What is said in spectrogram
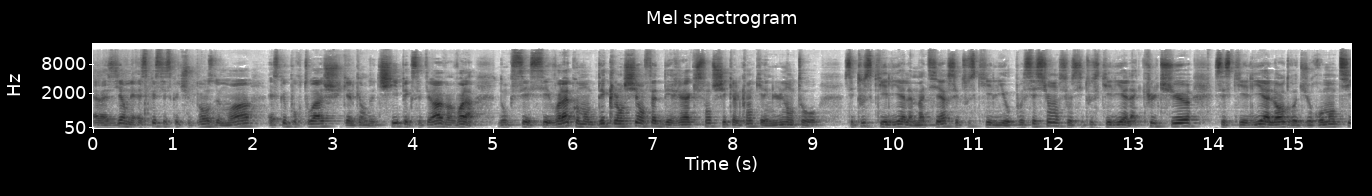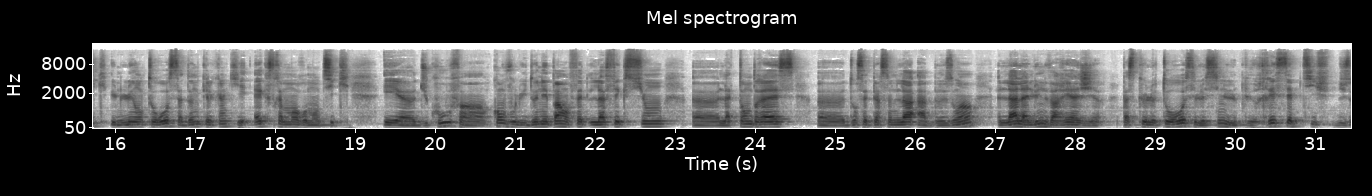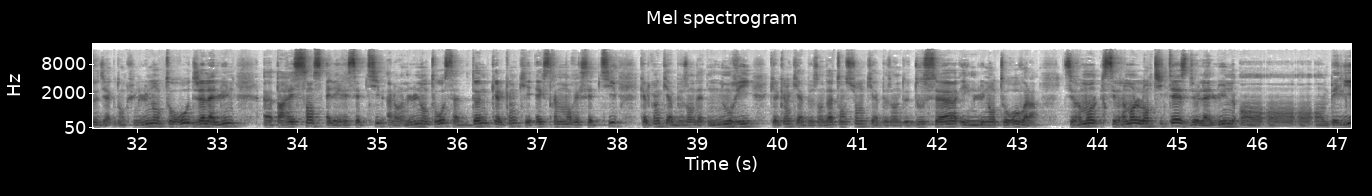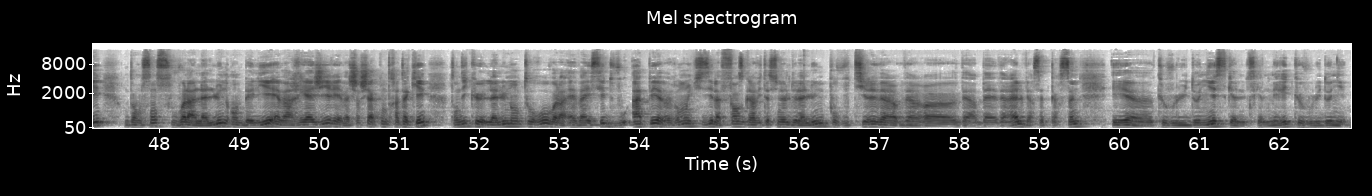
elle va se dire mais est-ce que c'est ce que tu penses de moi? Est-ce que pour toi je suis quelqu'un de cheap, etc. Enfin, voilà. Donc c'est voilà comment déclencher en fait des réactions chez quelqu'un qui a une lune en taureau. C'est tout ce qui est lié à la matière, c'est tout ce qui est lié aux possessions, c'est aussi tout ce qui est lié à la culture, c'est ce qui est lié à l'ordre du romantique. Une lune en taureau, ça donne quelqu'un qui est extrêmement romantique. Et euh, du coup, quand vous lui donnez pas en fait l'affection, euh, la tendresse euh, dont cette personne-là a besoin, là la lune va réagir parce que le taureau, c'est le signe le plus réceptif du zodiaque. Donc une lune en taureau, déjà la lune, euh, par essence, elle est réceptive. Alors une lune en taureau, ça donne quelqu'un qui est extrêmement réceptif, quelqu'un qui a besoin d'être nourri, quelqu'un qui a besoin d'attention, qui a besoin de douceur. Et une lune en taureau, voilà. C'est vraiment, vraiment l'antithèse de la lune en, en, bélier, dans le sens où voilà, la lune en bélier, elle va réagir et elle va chercher à contre-attaquer, tandis que la lune en taureau, voilà, elle va essayer de vous happer, elle va vraiment utiliser la force gravitationnelle de la lune pour vous tirer vers, vers, euh, vers, ben, vers elle, vers cette personne, et euh, que vous lui donniez ce qu'elle mérite que vous lui donniez.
